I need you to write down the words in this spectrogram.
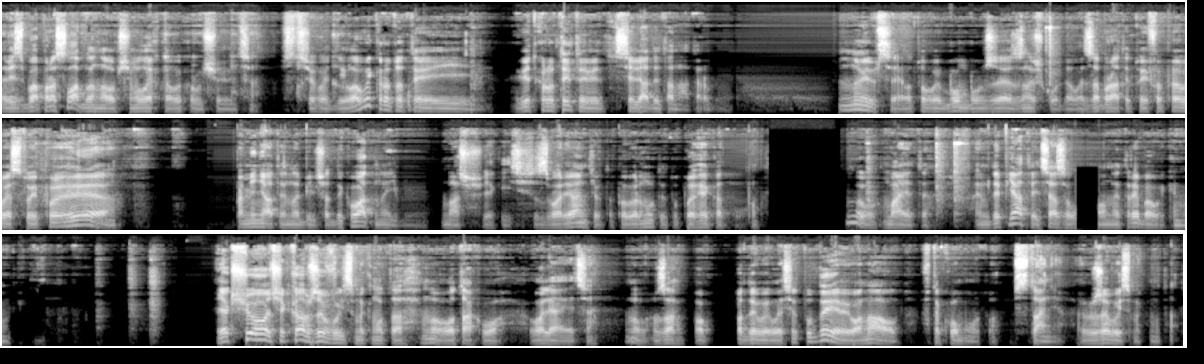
Різьба прослаблена, в общем, легко викручується з цього діла. Викрутити і відкрутити від селя детонатор. Ну і все, ото ви бомбу вже знешкодили. Забрати той ФПВ з той ПГ, поміняти на більш адекватний наш якийсь з варіантів та повернути ту ПГ катапом. Ну, маєте МД5, і ця залога не треба викинути. Якщо ЧК вже висмикнута, ну, отак о, валяється. Ну, подивилися туди, і вона от в такому от стані вже висмикнута.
